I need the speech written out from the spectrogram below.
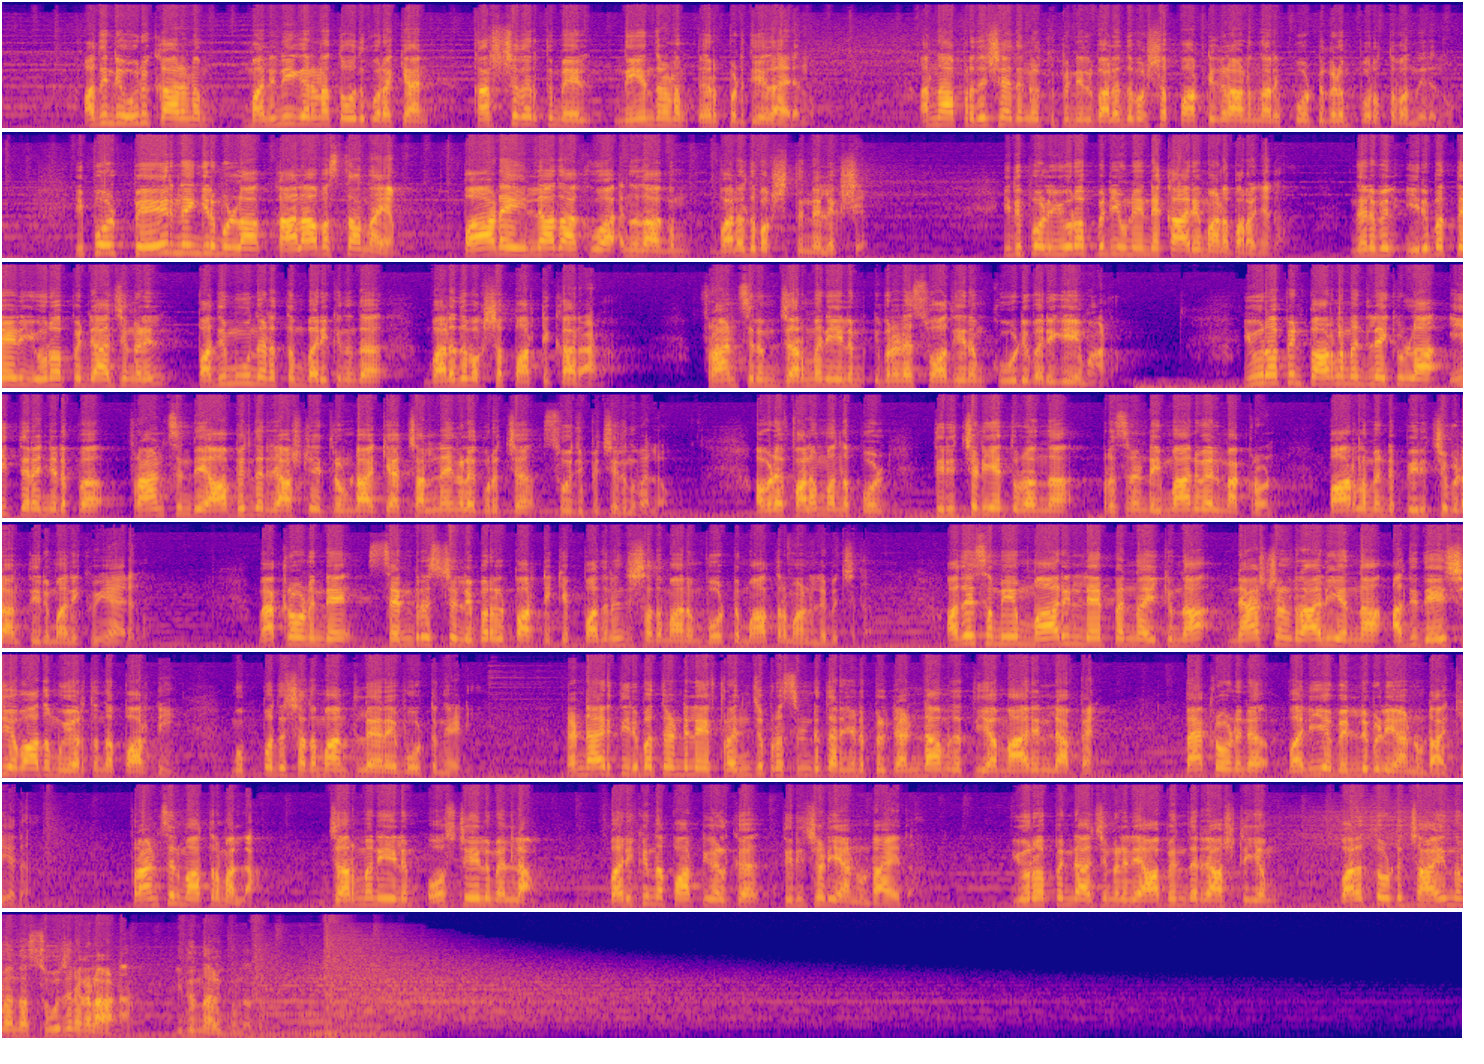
അതിന്റെ ഒരു കാരണം മലിനീകരണ തോത് കുറയ്ക്കാൻ കർഷകർക്ക് മേൽ നിയന്ത്രണം ഏർപ്പെടുത്തിയതായിരുന്നു. അന്ന് ആ പ്രതിഷേധങ്ങൾക്ക് പിന്നിൽ വലതുപക്ഷ പാർട്ടികളാണെന്ന റിപ്പോർട്ടുകളും പുറത്തു വന്നിരുന്നു. ഇപ്പോൾ പേരിനെങ്കിലുമുള്ള കാലാവസ്ഥാ നയം പാടെ ഇല്ലാതാക്കുക എന്നതാകും വലതുപക്ഷത്തിന്റെ ലക്ഷ്യം. ഇതിപ്പോൾ യൂറോപ്യൻ യൂണിയന്റെ കാര്യമാണ് പറഞ്ഞത്. നിലവിൽ ഇരുപത്തേഴ് യൂറോപ്യൻ രാജ്യങ്ങളിൽ പതിമൂന്നിടത്തും ഭരിക്കുന്നത് വലതുപക്ഷ പാർട്ടിക്കാരാണ്. ഫ്രാൻസിലും ജർമ്മനിയിലും ഇവരുടെ സ്വാധീനം കൂടി വരികയുമാണ്. യൂറോപ്യൻ പാർലമെന്റിലേക്കുള്ള ഈ തെരഞ്ഞെടുപ്പ് ഫ്രാൻസിന്റെ ആഭ്യന്തര രാഷ്ട്രീയത്തിൽ ഉണ്ടാക്കിയ ചലനങ്ങളെക്കുറിച്ച് സൂചിപ്പിച്ചിരുന്നുവല്ലോ. അവിടെ ഫലം വന്നപ്പോൾ തിരിച്ചടിയെ തുടർന്ന് പ്രസിഡന്റ് ഇമ്മാനുവൽ മാക്രോൺ പാർലമെന്റ് പിരിച്ചുവിടാൻ തീരുമാനിക്കുകയായിരുന്നു. മാക്രോണിന്റെ സെൻട്രിസ്റ്റ് ലിബറൽ പാർട്ടിക്ക് പതിനഞ്ച് ശതമാനം വോട്ട് മാത്രമാണ് ലഭിച്ചത്. അതേസമയം മാരിൻ ലേപ്പൻ നയിക്കുന്ന നാഷണൽ റാലി എന്ന അതിദേശീയവാദം ഉയർത്തുന്ന പാർട്ടി മുപ്പത് ശതമാനത്തിലേറെ വോട്ട് നേടി. രണ്ടായിരത്തി ഇരുപത്തിരണ്ടിലെ ഫ്രഞ്ച് പ്രസിഡന്റ് തെരഞ്ഞെടുപ്പിൽ രണ്ടാമതെത്തിയ മാരിൻ ലാപ്പൻ മാക്രോണിന് വലിയ വെല്ലുവിളിയാണ് ഉണ്ടാക്കിയത്. ഫ്രാൻസിൽ മാത്രമല്ല ജർമ്മനിയിലും ഓസ്ട്രേലിയയിലുമെല്ലാം ഭരിക്കുന്ന പാർട്ടികൾക്ക് തിരിച്ചടിയാണ് ഉണ്ടായത്. യൂറോപ്യൻ രാജ്യങ്ങളിലെ ആഭ്യന്തര രാഷ്ട്രീയം വലത്തോട്ട് ചായുന്നുവെന്ന സൂചനകളാണ് ഇത് നൽകുന്നത്.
